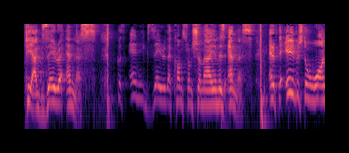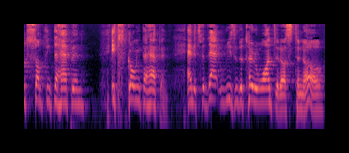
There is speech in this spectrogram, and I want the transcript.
Because any gzera that comes from Shemayim is emes. And if the Abishter wants something to happen, it's going to happen. And it's for that reason the Torah wanted us to know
